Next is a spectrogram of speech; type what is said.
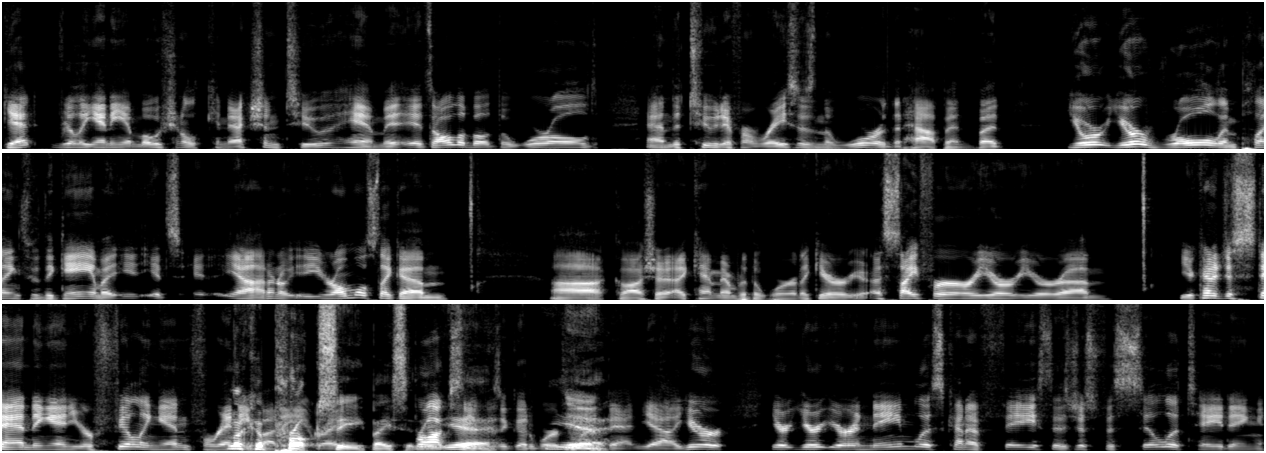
get really any emotional connection to him. It, it's all about the world and the two different races and the war that happened. But your your role in playing through the game, it, it's it, yeah, I don't know. You're almost like um, uh, gosh, I, I can't remember the word. Like you're a cipher, or you're you're um, you're kind of just standing in. You're filling in for anybody, like a proxy, right? basically. Proxy yeah. is a good word Yeah. for it, Ben. Yeah, you're you're you're you're a nameless kind of face that's just facilitating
